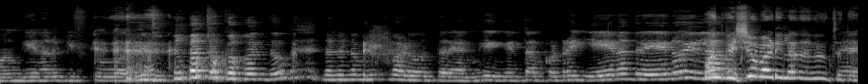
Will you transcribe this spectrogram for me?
ಹಂಗೆ ಏನಾದ್ರು ಗಿಫ್ಟು ತಗೊಬಂದು ನನ್ನನ್ನು ಮೀಟ್ ಮಾಡು ಅಂತಾರೆ. ಹಂಗೆ ಹಿಂಗೆ ಅಂತ ಅನ್ಕೊಂಡ್ರೆ ಏನಂದ್ರೆ ಏನೂ ಇಲ್ಲ. ಒಂದು ವಿಶ್ ಮಾಡಿಲ್ಲ ನಾನು ಅನ್ಸುತ್ತೆ.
